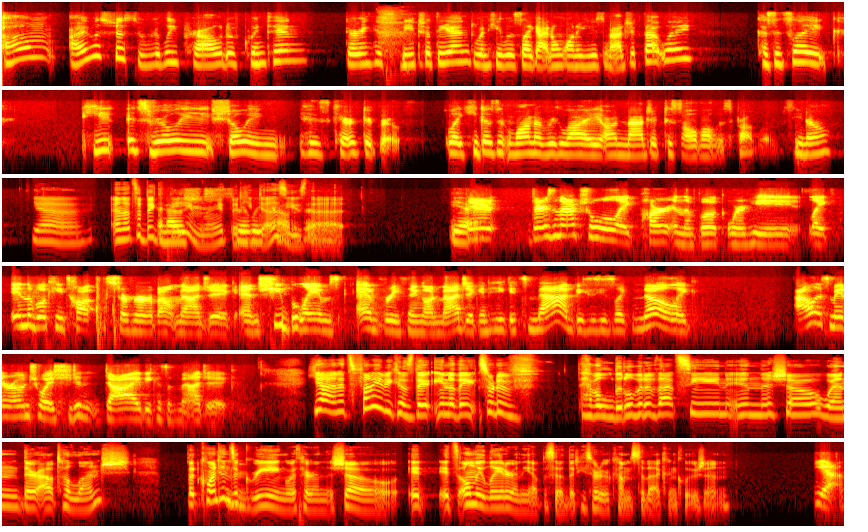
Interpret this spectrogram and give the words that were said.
Um, I was just really proud of Quentin during his speech at the end when he was like, "I don't want to use magic that way," because it's like he, it's really showing his character growth. Like he doesn't want to rely on magic to solve all his problems, you know? Yeah, and that's a big And theme, right? That he does use that. Yeah. there there's an actual like part in the book where he like in the book he talks to her about magic and she blames everything on magic and he gets mad because he's like no like alice made her own choice she didn't die because of magic Yeah, and it's funny because they, you know, they sort of have a little bit of that scene in the show when they're out to lunch. But Quentin's mm-hmm. agreeing with her in the show. It it's only later in the episode that he sort of comes to that conclusion. yeah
